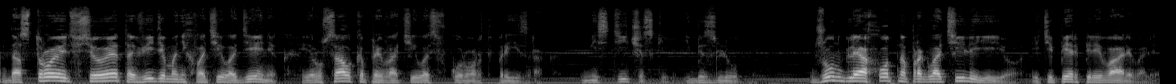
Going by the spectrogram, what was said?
Достроить все это, видимо, не хватило денег, и русалка превратилась в курорт-призрак. Мистический и безлюдный. Джунгли охотно проглотили ее и теперь переваривали.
